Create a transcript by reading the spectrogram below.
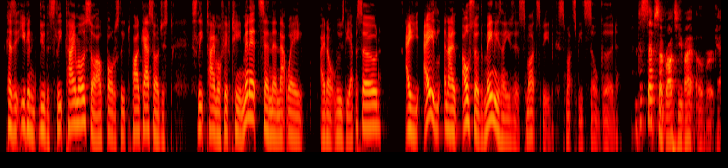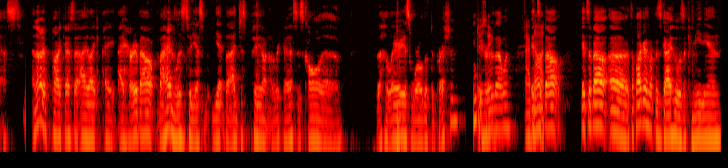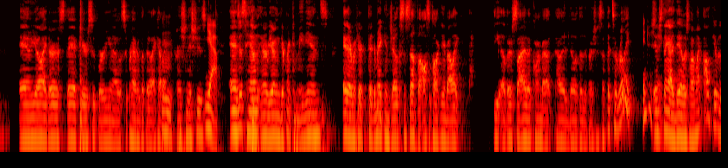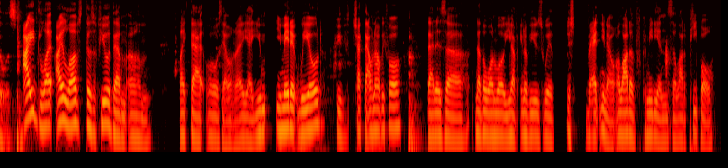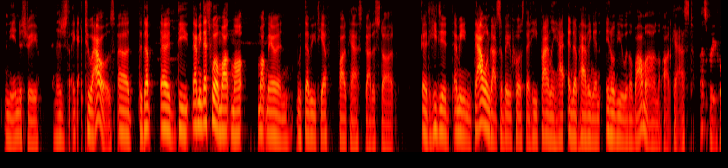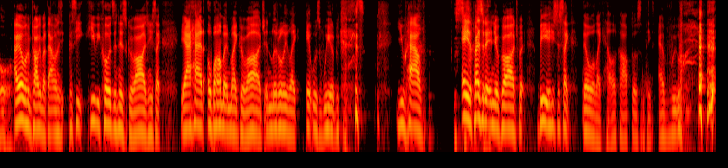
because you can do the sleep timers, so I'll fall asleep to podcast, so I'll just sleep timer 15 minutes, and then that way I don't lose the episode. I, I, and I also the main reason I use it is Smart Speed because Smart Speed's so good. This episode brought to you by Overcast. Another podcast that I like I, I heard about, but I hadn't listened to it yes, yet, but I just put it on Overcast. It's called uh, The Hilarious World of Depression. Have you heard Interesting. of that one? I've it's not. about it's about uh it's a podcast about this guy who was a comedian and you know like they're they appear super you know super happy but they're like have like Mm. depression issues yeah, and it's just him interviewing different comedians and they're, making- they're making jokes and stuff but also talking about like the other side of the coin about how they deal with the depression stuff. It's a really interesting. interesting idea which i'm like i'll give it a listen. I like I love there's a few of them um like that what was the other one? Uh, yeah you you made it weird if you've checked that one out before. That is uh, another one where you have interviews with just ran- you know a lot of comedians a lot of people in the industry and they're just like two hours. Uh the dub- uh, the I mean that's where Marc Marc, Marc Maron with WTF podcast got his start And he did. I mean, that one got so big, of course, that he finally ha- ended up having an interview with Obama on the podcast. That's pretty cool. I remember him talking about that one because he he records in his garage, and he's like, "Yeah, I had Obama in my garage, and literally, like, it was weird because you have a the president in your garage, but b he's just like there were like helicopters and things everywhere."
